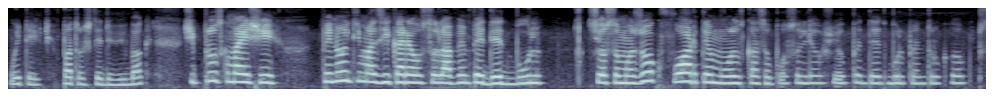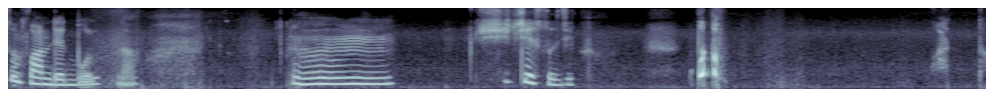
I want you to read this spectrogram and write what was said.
uite aici. 400 de V-Bucks. Și plus că mai e și penultima zi care o să-l avem pe Deadpool. Și o să mă joc foarte mult ca să pot să-l iau și eu pe Deadpool pentru că sunt fan Deadpool. Da. Mm. Și ce să zic? What the... What the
